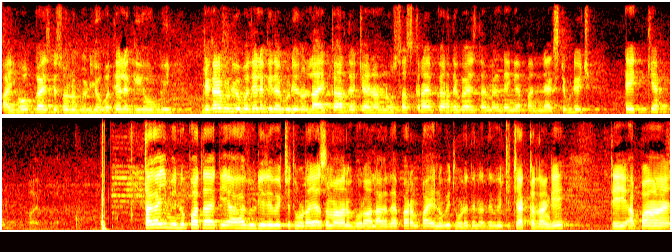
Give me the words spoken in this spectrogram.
ਆਈ ਹੋਪ ਗਾਇਸ ਕਿ ਤੁਹਾਨੂੰ ਵੀਡੀਓ ਵਧੀਆ ਲੱਗੀ ਹੋਊਗੀ। ਜੇਕਰ ਵੀਡੀਓ ਵਧੀਆ ਲੱਗੀ ਤਾਂ ਵੀਡੀਓ ਨੂੰ ਲਾਈਕ ਕਰ ਦਿਓ ਚੈਨਲ ਨੂੰ ਸਬਸਕ੍ਰਾਈਬ ਕਰ ਦਿਓ ਗਾਇਸ ਤਾਂ ਮਿਲਦੇ ਹਾਂ ਆਪਾਂ ਨੈਕਸਟ ਵੀਡੀਓ 'ਚ। ਟੇਕ ਕੇਅਰ ਬਾਏ ਬਾਏ ਤਾਂ ਗਾਇਸ ਮੈਨੂੰ ਪਤਾ ਹੈ ਕਿ ਆਹ ਵੀਡੀਓ ਦੇ ਵਿੱਚ ਥੋੜਾ ਜਿਹਾ ਸਮਾਨ ਬੁਰਾ ਲੱਗਦਾ ਪਰ ਭਾਈ ਨੂੰ ਵੀ ਥੋੜੇ ਦਿਨਾਂ ਦੇ ਵਿੱਚ ਚੱਕ ਦਾਂਗੇ। ਤੇ ਆਪਾਂ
